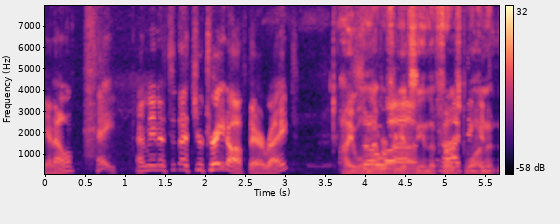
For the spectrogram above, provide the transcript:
You know? Hey, I mean, it's, that's your trade off there, right? I will So, never forget uh, seeing the first one.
